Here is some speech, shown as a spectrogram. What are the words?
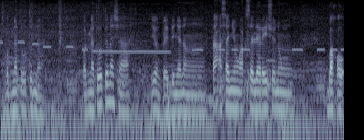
So, pag natuto na, pag natuto na siya, yun, pwede niya nang taasan yung acceleration ng bako.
